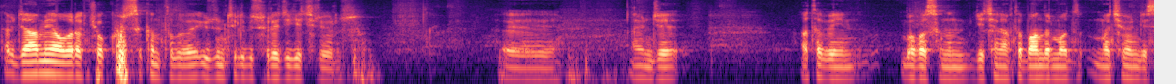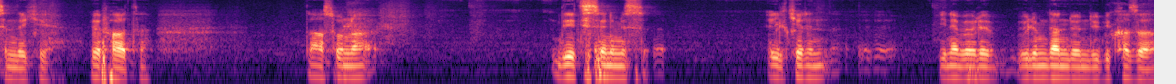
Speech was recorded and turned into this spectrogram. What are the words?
Tabii camia olarak çok sıkıntılı ve üzüntülü bir süreci geçiriyoruz. Ee, önce Atabey'in babasının geçen hafta Bandırma maçı öncesindeki vefatı. Daha sonra diyetisyenimiz İlker'in yine böyle ölümden döndüğü bir kaza.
